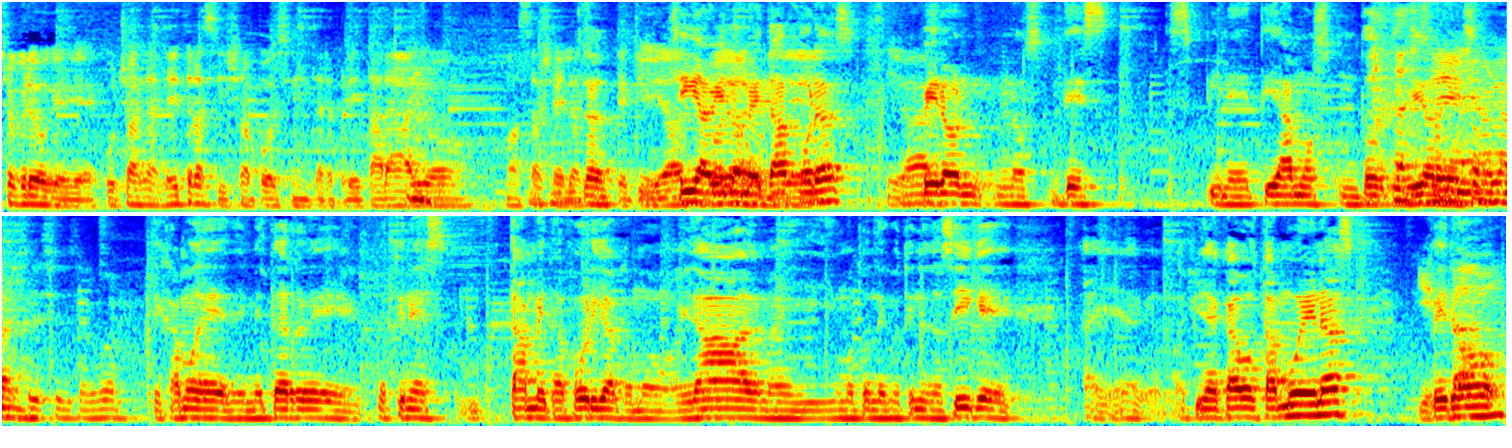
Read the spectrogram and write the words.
yo creo que escuchás las letras y ya puedes interpretar algo más allá de la Claro. subjetividad. Sigue habiendo metáforas, Sí, claro. pero nos despineteamos un toque, Sí, digamos. sí, sí, tal cual. Dejamos de, de meter eh, cuestiones tan metafóricas como el alma y un montón de cuestiones así que eh, al fin y al cabo están buenas, pero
